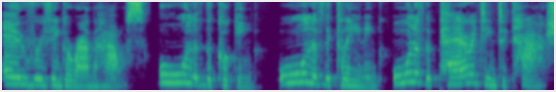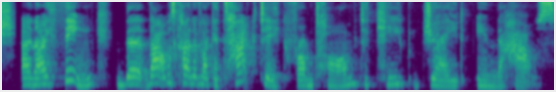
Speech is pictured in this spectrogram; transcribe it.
everything around the house, all of the cooking, all of the cleaning, all of the parenting to Cash. And I think that that was kind of like a tactic from Tom to keep Jade in the house,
